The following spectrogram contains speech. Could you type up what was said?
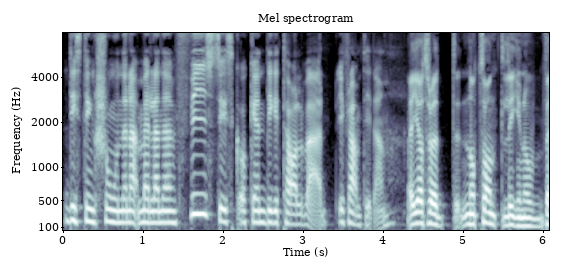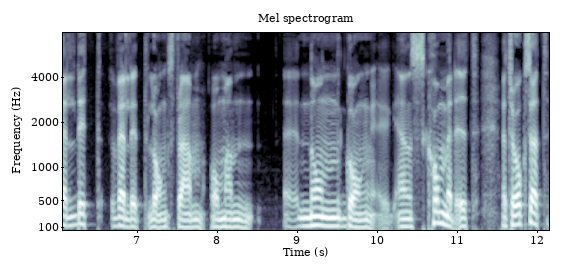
distinktionerna mellan en fysisk och en digital värld i framtiden? Jag tror att något sånt ligger nog väldigt, väldigt långt fram om man eh, någon gång ens kommer dit. Jag tror också att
